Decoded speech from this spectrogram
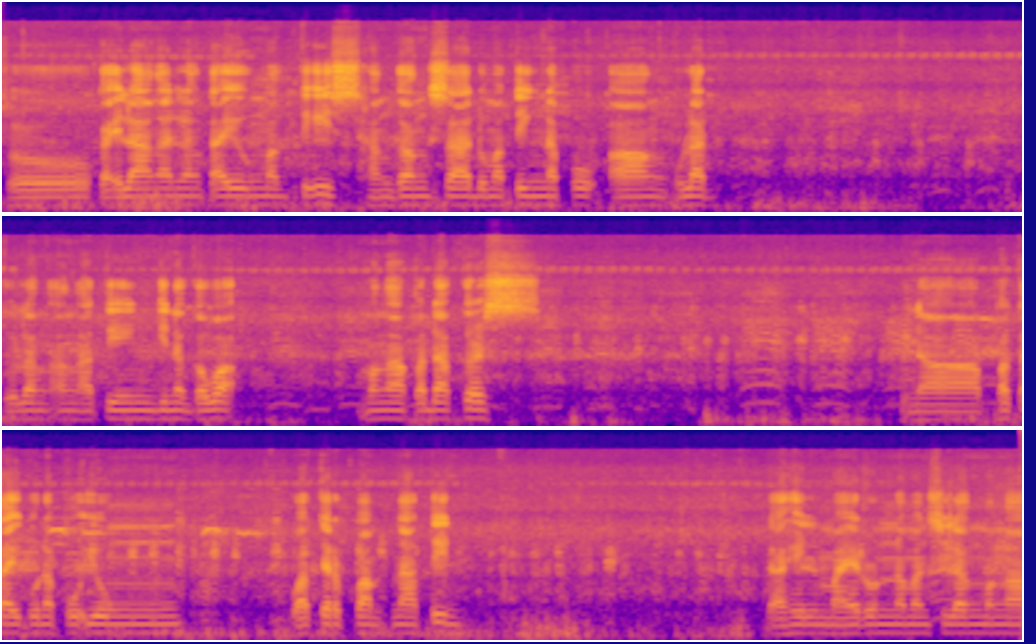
So kailangan lang tayong magtiis hanggang sa dumating na po ang ulan ito lang ang ating ginagawa mga kadakers. Pinapatay ko na po yung water pump natin. Dahil mayroon naman silang mga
